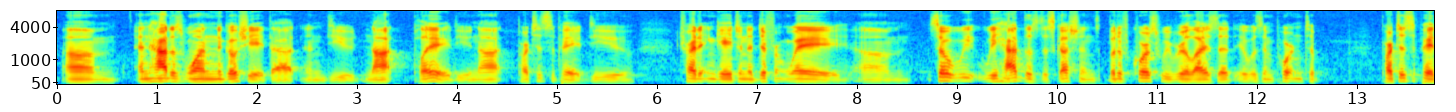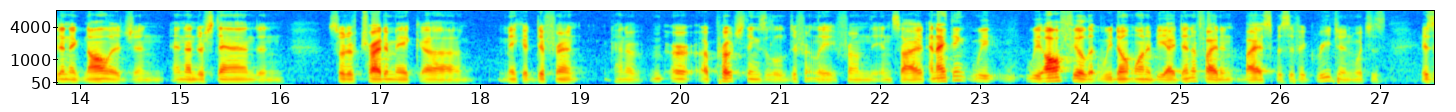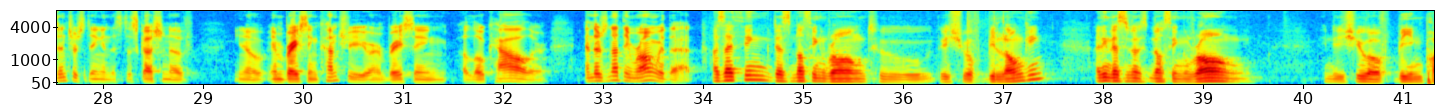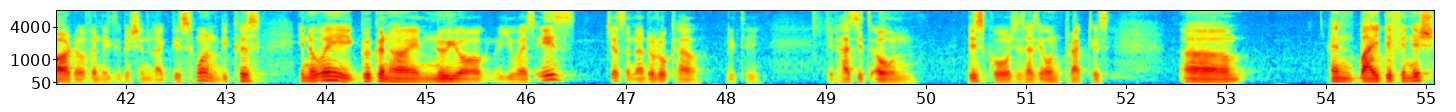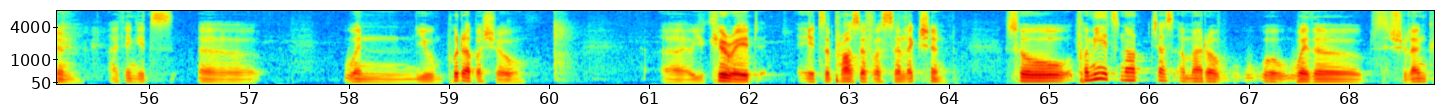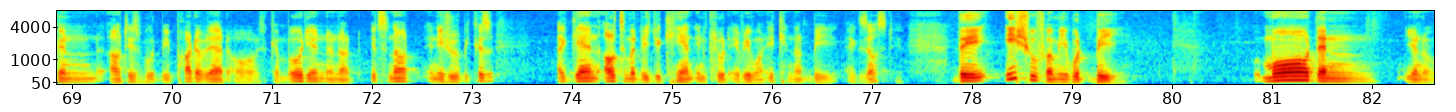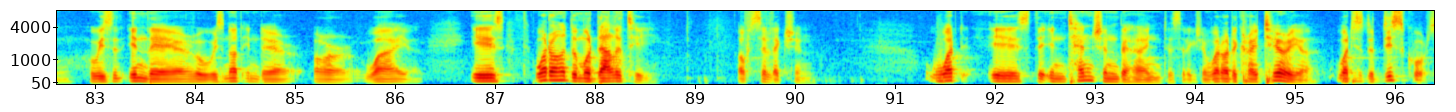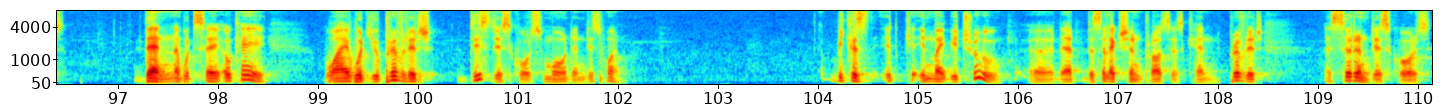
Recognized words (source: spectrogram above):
Um, and how does one negotiate that? And do you not play? Do you not participate? Do you try to engage in a different way? Um, so we, we had those discussions, but of course we realized that it was important to participate and acknowledge and, and understand and sort of try to make, uh, make a different kind of, or er, approach things a little differently from the inside. And I think we, we all feel that we don't want to be identified in, by a specific region, which is, is interesting in this discussion of, you know, embracing country or embracing a locale or, and there's nothing wrong with that. As I think there's nothing wrong to the issue of belonging. I think there's nothing wrong in the issue of being part of an exhibition like this one because in a way Guggenheim, New York, the US is just another locality. It has its own discourse, it has its own practice. Um, and by definition, I think it's uh, when you put up a show, uh, you curate, it's a process of selection. So for me, it's not just a matter of whether Sri Lankan artists would be part of that or Cambodian or not. It's not an issue because, again, ultimately you can't include everyone. It cannot be exhaustive. The issue for me would be more than you know who is in there, who is not in there, or why, is what are the modality of selection? What is the intention behind the selection? What are the criteria? What is the discourse? Then I would say, okay, why would you privilege this discourse more than this one? Because it, it might be true uh, that the selection process can privilege a certain discourse,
